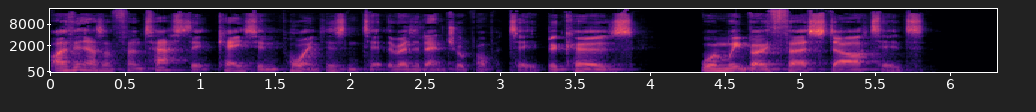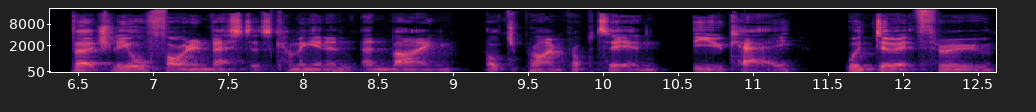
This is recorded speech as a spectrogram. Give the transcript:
I think that's a fantastic case in point, isn't it? The residential property, because when we both first started, virtually all foreign investors coming in and, and buying ultra prime property in the UK would do it through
